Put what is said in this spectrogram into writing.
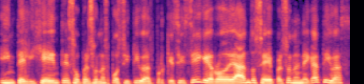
inteligentes o personas positivas, porque si sigue rodeándose de personas negativas,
